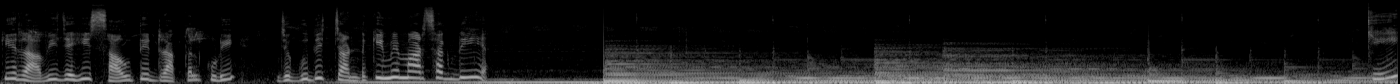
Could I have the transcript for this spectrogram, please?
ਕਿ ਰਾਵੀ ਜਹੀ ਸਾਊ ਤੇ ਡਰਾਕਲ ਕੁੜੀ ਜੱਗੂ ਦੇ ਚੰਡ ਕਿਵੇਂ ਮਾਰ ਸਕਦੀ ਹੈ? ਕੀ?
